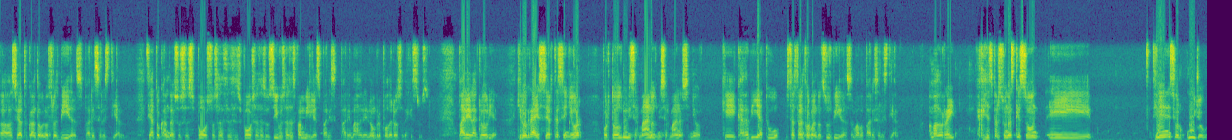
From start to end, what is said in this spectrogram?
ah, sea tocando nuestras vidas, Padre Celestial. Sea tocando a esos esposos, a esas esposas, a sus hijos, a esas familias, Padre, Padre Madre, en el nombre poderoso de Jesús. Padre de la gloria, quiero agradecerte, Señor, por todos mis hermanos, mis hermanas, Señor, que cada día tú estás transformando sus vidas, amado Padre Celestial. Amado Rey, aquellas personas que son eh, tienen ese orgullo,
